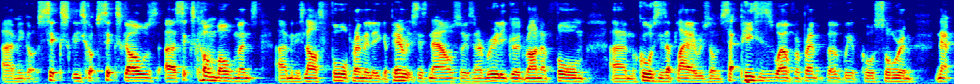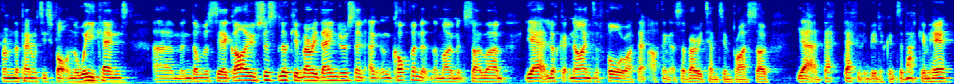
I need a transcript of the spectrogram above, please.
Um, he got six. He's got six goals, uh, six involvements um, in his last four Premier League appearances now. So he's in a really good run of form. Um, of course, he's a player who's on set pieces as well for Brentford. We of course saw him net from the penalty spot on the weekend. Um, and obviously a guy who's just looking very dangerous and, and, and confident at the moment. So um, yeah, look at nine to four. I think I think that's a very tempting price. So yeah, def- definitely be looking to back him here.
